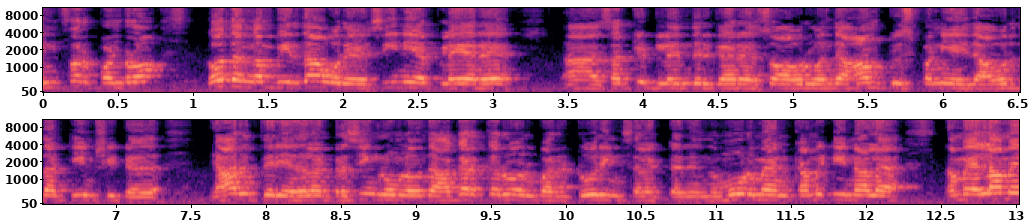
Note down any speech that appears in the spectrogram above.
இன்ஃபர் பண்றோம். கௌதம் கம்பீர் தான் ஒரு சீனியர் பிளேயரு சர்க்கியூட்ல இருந்திருக்காரு. ஸோ அவர் வந்து ஆம் ட்விஸ்ட் பண்ணி இது அவர் தான் டீம் ஷீட் யாருக்கு தெரியும்? அதெல்லாம் ட்ரெஸ்ஸிங் ரூம்ல வந்து அகர்கரும் இருப்பாரு டூரிங் செலக்டர் இந்த மூணு மேன் கமிட்டினால நம்ம எல்லாமே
